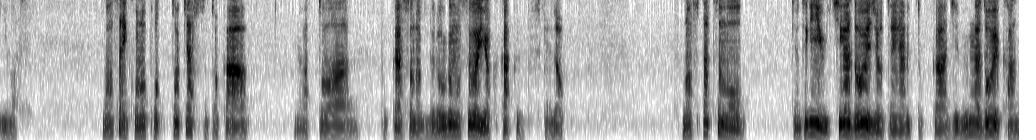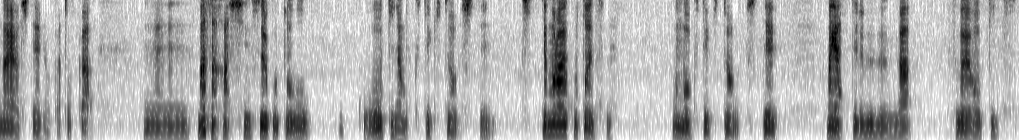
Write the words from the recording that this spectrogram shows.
います。まさにこのポッドキャストとか、あとは僕はそのブログもすごいよく書くんですけど、その二つも基本的にうちがどういう状態になるとか、自分がどういう考えをしているのかとか、えー、まず発信することをこう大きな目的として知ってもらうことですね。を目的として、まあ、やってる部分がすごい大きいです。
